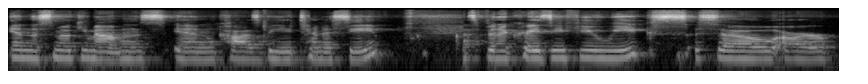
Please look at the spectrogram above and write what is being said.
in the Smoky Mountains in Cosby, Tennessee. It's been a crazy few weeks. So, our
